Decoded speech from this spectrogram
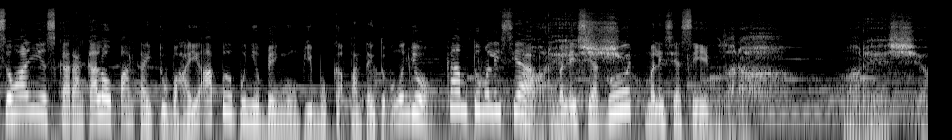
Soalnya sekarang kalau pantai tu bahaya apa punya bengong pi buka pantai untuk pengunjung? Come to Malaysia. Malaysia. Good Malaysia safe. Malaysia.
